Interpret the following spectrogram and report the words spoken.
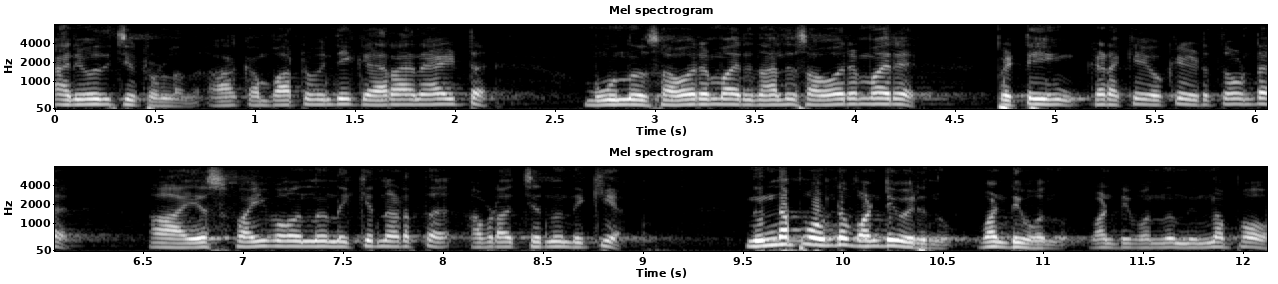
അനുവദിച്ചിട്ടുള്ളത്. ആ കമ്പാർട്ട്മെന്റിൽ കയറാനായിട്ട് മൂന്ന് സഹോദരന്മാർ നാല് സഹോദരന്മാർ പെട്ടിയും കിടക്കയൊക്കെ എടുത്തുകൊണ്ട് ആ എസ് ഫൈവ് വന്ന് നിൽക്കുന്നിടത്ത് അവിടെ ചെന്ന് നിൽക്കുക നിന്നപ്പോൾ ഉണ്ട് വണ്ടി വരുന്നു. വണ്ടി വന്നു. വണ്ടി വന്ന് നിന്നപ്പോൾ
